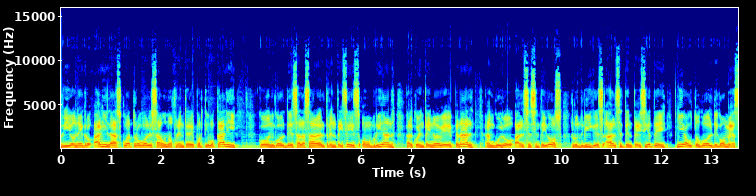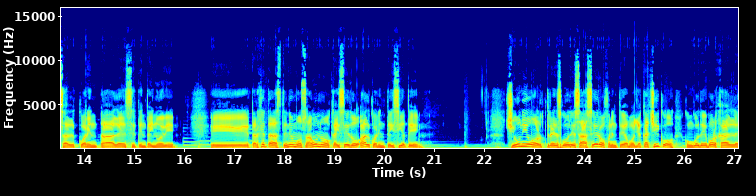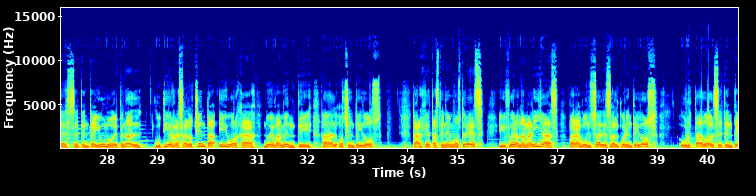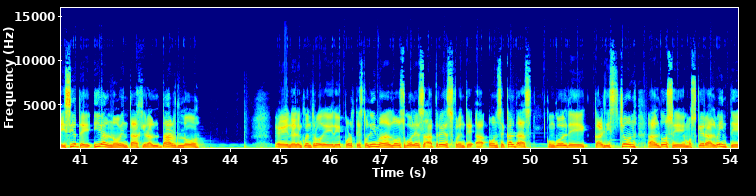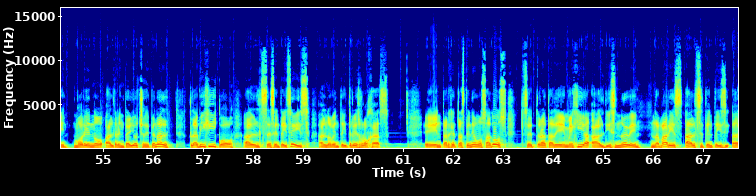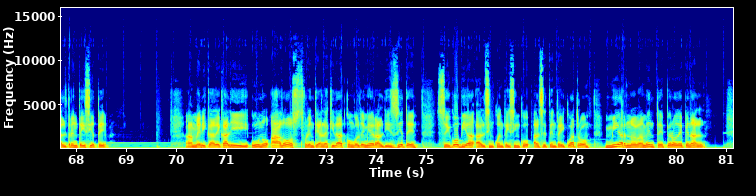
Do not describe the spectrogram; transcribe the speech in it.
Río Negro Águilas, 4 goles a 1 frente a Deportivo Cali. Con gol de Salazar al 36, Obrián al 49 penal, Angulo al 62, Rodríguez al 77 y autogol de Gómez al, 40, al 79. Eh, tarjetas tenemos a 1, Caicedo al 47. Junior, 3 goles a 0 frente a Boyacá Chico, con gol de Borja al 71 de penal, Gutiérrez al 80 y Borja nuevamente al 82. Tarjetas tenemos 3 y fueron amarillas para González al 42, Hurtado al 77 y al 90 Giraldardo. En el encuentro de Deportes Tolima, 2 goles a 3 frente a 11 Caldas con gol de Carlis John al 12, Mosquera al 20, Moreno al 38 de penal, Clavígico al 66, al 93 Rojas. En tarjetas tenemos a dos, se trata de Mejía al 19, Navares al, al 37. América de Cali 1 a 2 frente a la Equidad con gol de Mier al 17. Segovia al 55 al 74. Mier nuevamente, pero de penal.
